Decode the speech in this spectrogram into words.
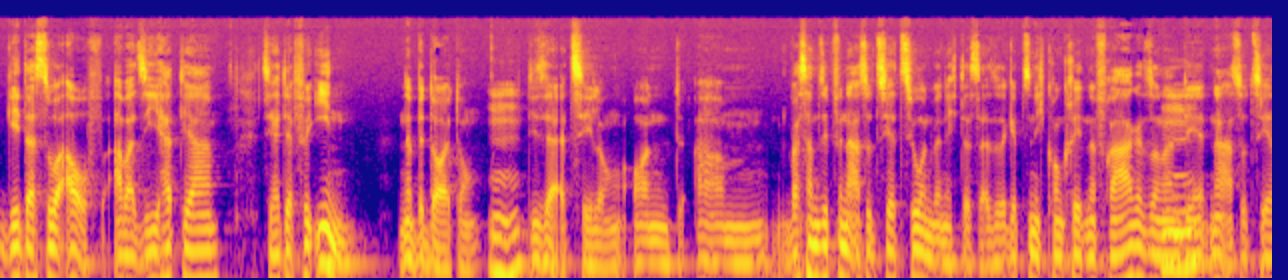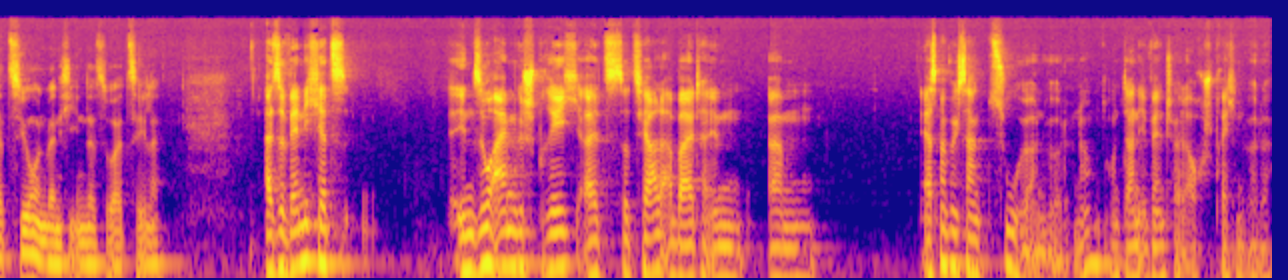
geht das so auf. Aber sie hat ja, sie hat ja für ihn eine Bedeutung, mhm. diese Erzählung. Und ähm, was haben Sie für eine Assoziation, wenn ich das, also da gibt es nicht konkret eine Frage, sondern mhm. die, eine Assoziation, wenn ich Ihnen das so erzähle? Also wenn ich jetzt in so einem Gespräch als Sozialarbeiterin ähm, erstmal würde ich sagen, zuhören würde ne? und dann eventuell auch sprechen würde,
